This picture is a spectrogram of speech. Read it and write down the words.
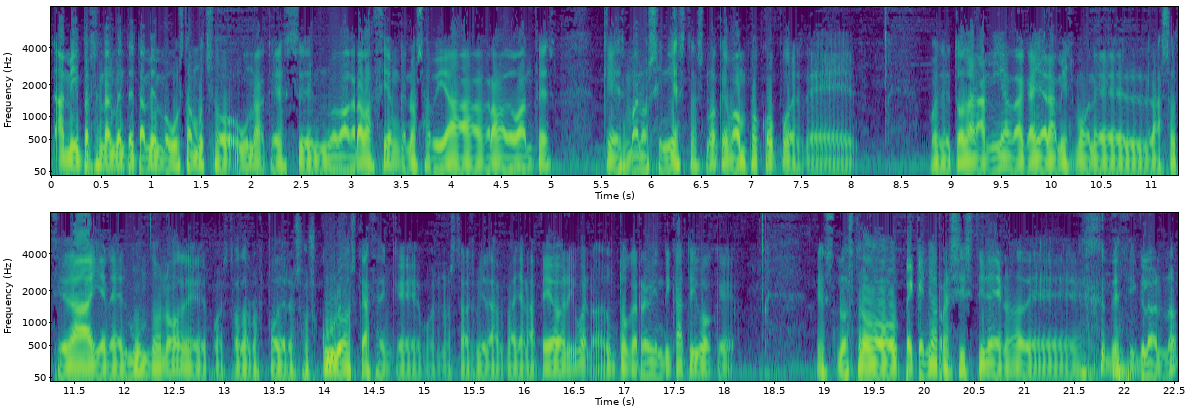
a mí personalmente también me gusta mucho una que es eh, nueva grabación que no se había grabado antes, que es Manos Siniestras, ¿no? Que va un poco pues de pues de toda la mierda que hay ahora mismo en el- la sociedad y en el mundo, ¿no? De pues todos los poderes oscuros que hacen que pues nuestras vidas vayan a peor y bueno, un toque reivindicativo que es nuestro pequeño resistiré, ¿no? De, ciclón, ¿no?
